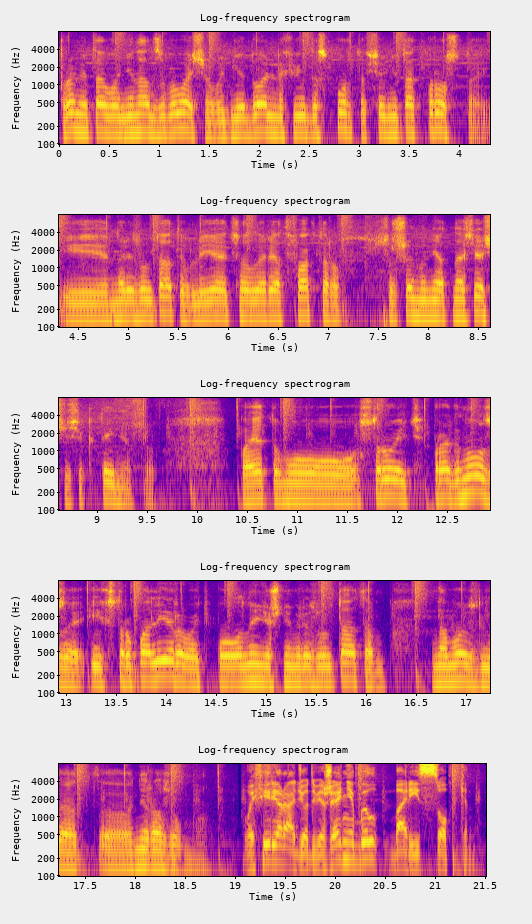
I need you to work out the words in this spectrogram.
Кроме того, не надо забывать, что в индивидуальных видах спорта все не так просто. И на результаты влияет целый ряд факторов, совершенно не относящихся к теннису. Поэтому строить прогнозы и экстраполировать по нынешним результатам, на мой взгляд, э, неразумно. В эфире радиодвижения был Борис Сопкин.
